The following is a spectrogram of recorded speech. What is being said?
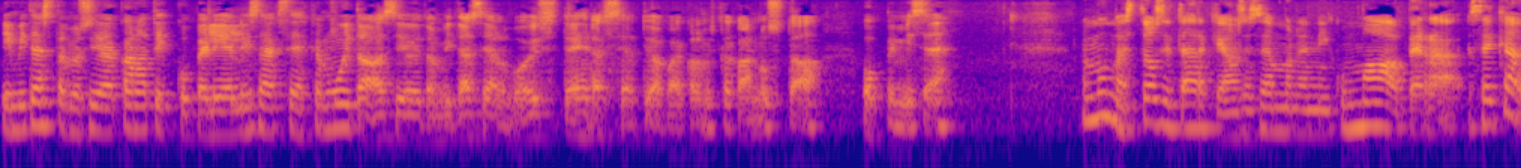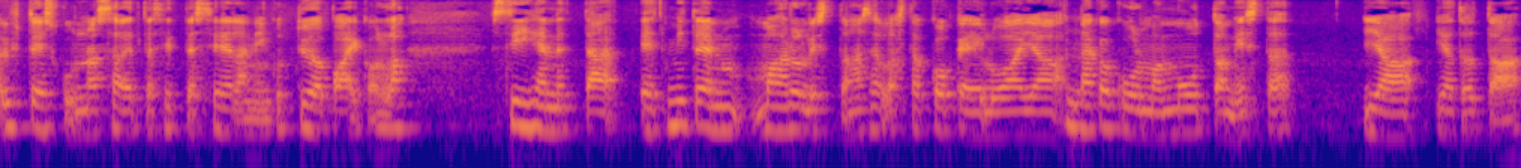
niin mitäs tämmöisiä kanatikkupelien lisäksi ehkä muita asioita, mitä siellä voisi tehdä siellä työpaikalla, mitkä kannustaa oppimiseen? No mun mielestä tosi tärkeä on se semmoinen niin kuin maaperä sekä yhteiskunnassa että sitten siellä niin kuin työpaikalla siihen, että, että miten mahdollistaa sellaista kokeilua ja mm. näkökulman muuttamista ja, ja tota,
